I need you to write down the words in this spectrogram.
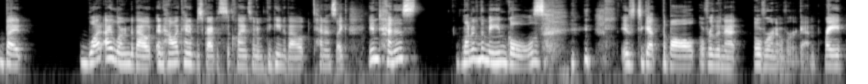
but what I learned about and how I kind of describe this to clients when I'm thinking about tennis, like in tennis, one of the main goals is to get the ball over the net over and over again, right?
